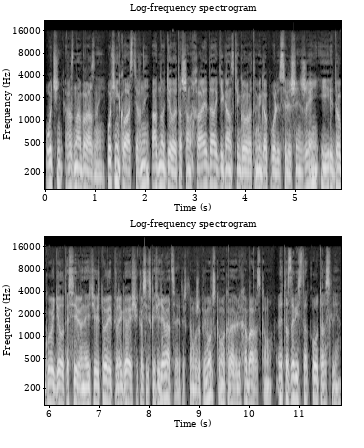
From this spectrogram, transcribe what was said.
очень разнообразный, очень кластерный. Одно дело это Шанхай, да, гигантский город, мегаполис или Шэньчжэнь, и другое дело это северные территории, прилегающие к Российской Федерации, то есть к тому же Приморскому краю или Хабаровскому. Это зависит от отрасли.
